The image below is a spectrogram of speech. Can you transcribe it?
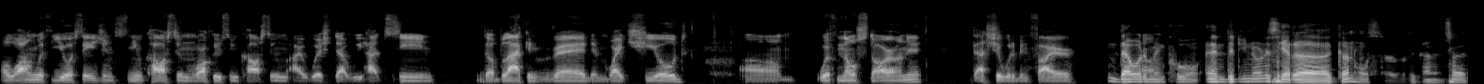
along with U.S. Agent's new costume, Walker's new costume, I wish that we had seen the black and red and white shield, um, with no star on it. That shit would have been fire. That would have um, been cool. And did you notice he had a gun holster with a gun inside?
